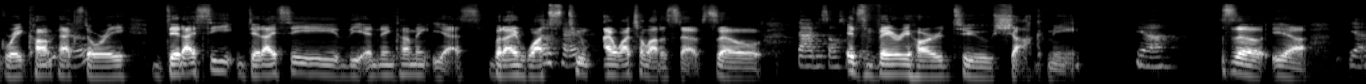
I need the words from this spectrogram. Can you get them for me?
Great compact story. Did I see did I see the ending coming? Yes. But I've watched Okay. too I watch a lot of stuff, so That is also. it's good. very hard to shock me. Yeah. So yeah. Yeah.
